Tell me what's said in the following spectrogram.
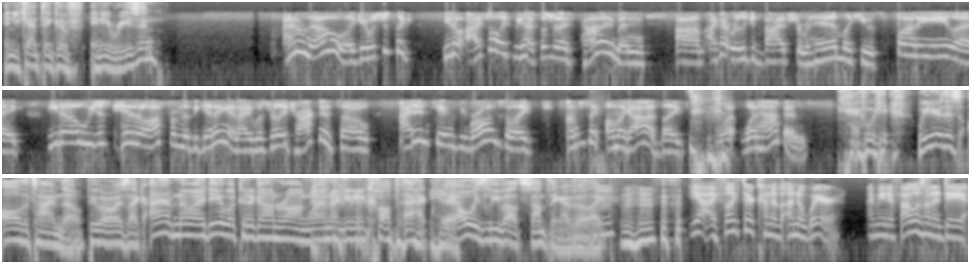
And you can't think of any reason? I don't know. Like it was just like you know, I felt like we had such a nice time, and um, I got really good vibes from him. Like he was funny. Like you know, we just hit it off from the beginning, and I was really attracted. So I didn't see anything wrong. So like I'm just like, oh my god, like what what happened? We we hear this all the time though. People are always like, I have no idea what could have gone wrong. Why I'm not getting a call back. They always leave out something. I feel like. Yeah, I feel like they're kind of unaware. I mean, if I was on a date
